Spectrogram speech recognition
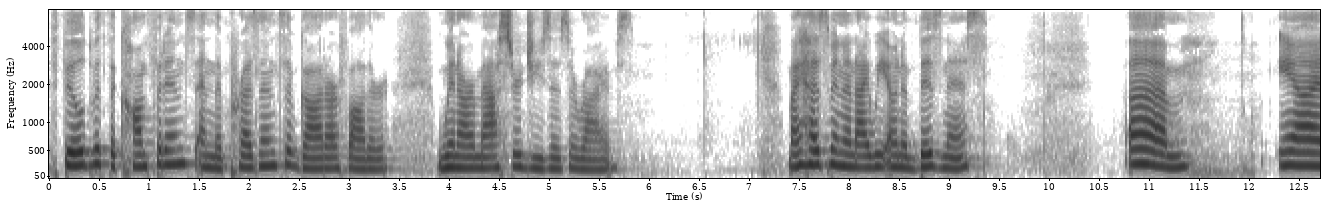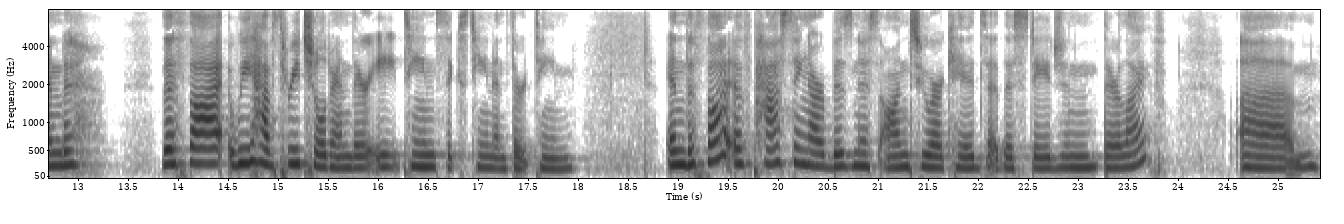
filled with the confidence and the presence of God our Father when our Master Jesus arrives. My husband and I, we own a business um, and the thought we have three children, they're 18, 16, and 13. And the thought of passing our business on to our kids at this stage in their life, um,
